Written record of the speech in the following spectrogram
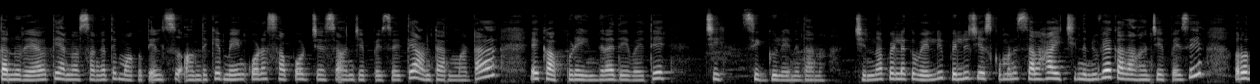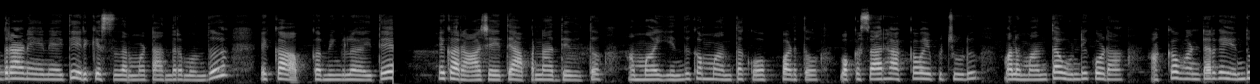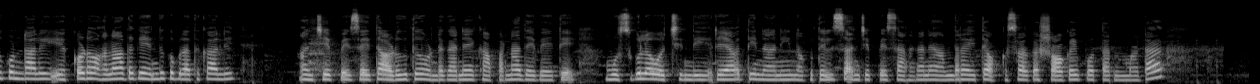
తను రేవతి అన్న సంగతి మాకు తెలుసు అందుకే మేము కూడా సపోర్ట్ చేస్తాం అని చెప్పేసి అయితే అంటారనమాట ఇక అప్పుడే ఇందిరాదేవి అయితే చి సిగ్గులేని దాన. చిన్న పిల్లకి వెళ్ళి పెళ్ళి చేసుకోమని సలహా ఇచ్చింది నువ్వే కదా అని చెప్పేసి రుద్రాణి అయితే ఇరికిస్తుంది అనమాట అందరి ముందు. ఇక అప్కమింగ్లో అయితే ఇక రాజు అయితే అపర్ణాదేవితో అమ్మ ఎందుకమ్మా అంత కోపపడుతూ? ఒక్కసారి అక్క వైపు చూడు. మనమంతా ఉండి కూడా అక్క ఒంటరిగా ఎందుకు ఉండాలి? ఎక్కడో అనాథగా ఎందుకు బ్రతకాలి? అని చెప్పేసి అయితే అడుగుతూ ఉండగానే ఇక అపర్ణాదేవి అయితే ముసుగులో వచ్చింది. రేవతి నాని నాకు తెలుసు అని చెప్పేసి అనగానే అందరూ అయితే ఒక్కసారిగా షాక్ అయిపోతారనమాట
